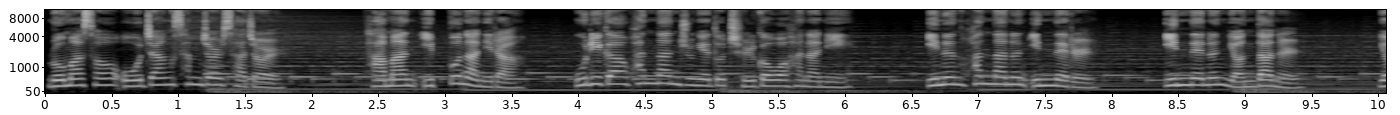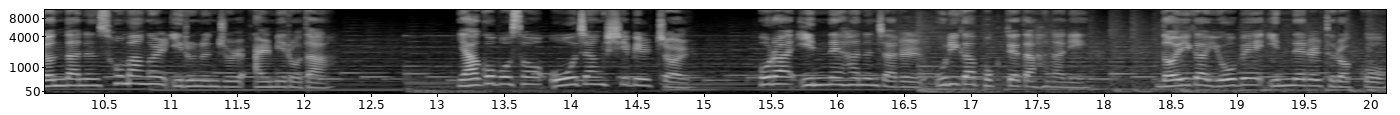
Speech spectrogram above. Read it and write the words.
로마서 5장 3절 4절 다만 이뿐 아니라 우리가 환난 중에도 즐거워하나니 이는 환난은 인내를 인내는 연단을 연단은 소망을 이루는 줄 알미로다. 야고보서 5장 11절 보라 인내하는 자를 우리가 복되다 하나니 너희가 욥의 인내를 들었고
